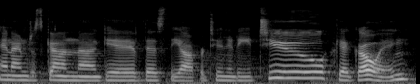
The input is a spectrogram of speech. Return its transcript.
And I'm just gonna give this the opportunity to get going.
